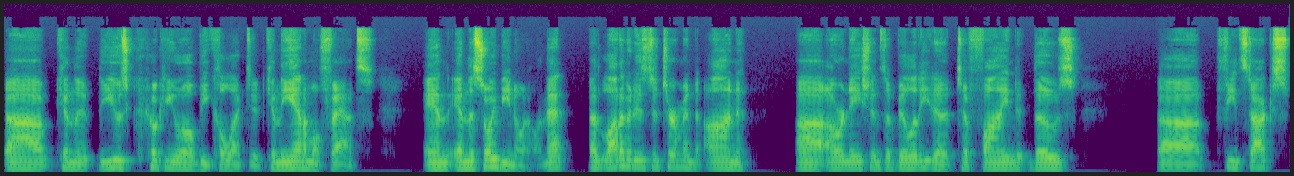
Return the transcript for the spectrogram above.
uh, can the, the used cooking oil be collected? Can the animal fats and and the soybean oil? And that a lot of it is determined on uh, our nation's ability to to find those uh, feedstocks,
